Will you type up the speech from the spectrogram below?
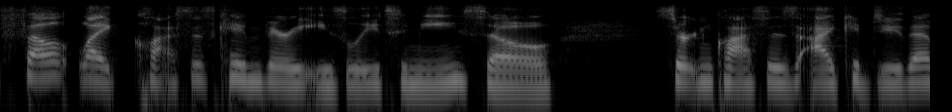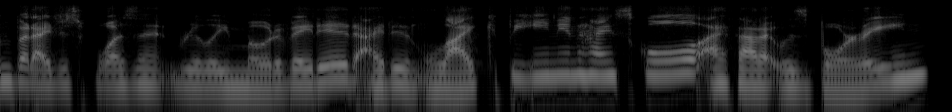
felt like classes came very easily to me. So certain classes I could do them, but I just wasn't really motivated. I didn't like being in high school. I thought it was boring.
